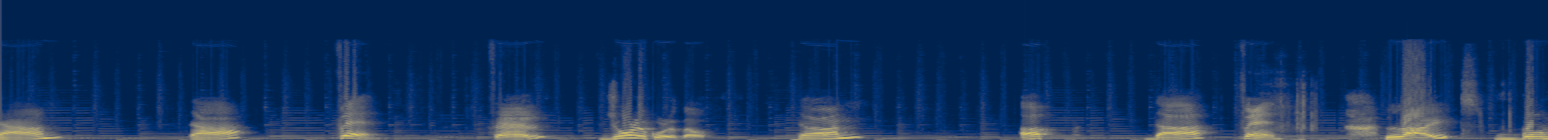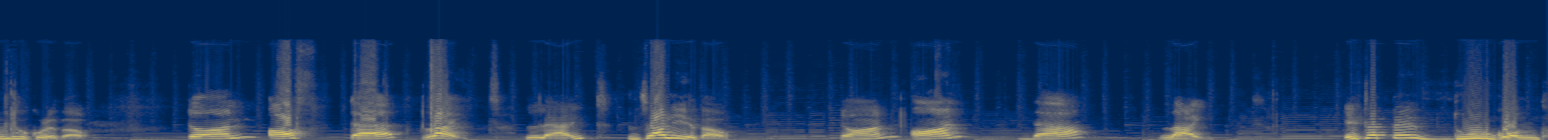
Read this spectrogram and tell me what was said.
down the fan. Fan জোরে করে দাও Turn up the fan. Light বন্ধ করে দাও Turn off the light. Light জ্বালিয়ে দাও Turn on the light. এটাতে দুর্গন্ধ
